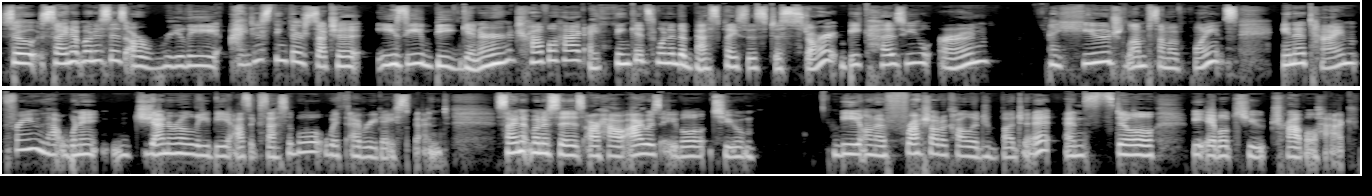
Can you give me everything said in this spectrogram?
So sign up bonuses are really, I just think they're such a easy beginner travel hack. I think it's one of the best places to start because you earn a huge lump sum of points in a time frame that wouldn't generally be as accessible with everyday spend. Sign up bonuses are how I was able to be on a fresh out of college budget and still be able to travel hack.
